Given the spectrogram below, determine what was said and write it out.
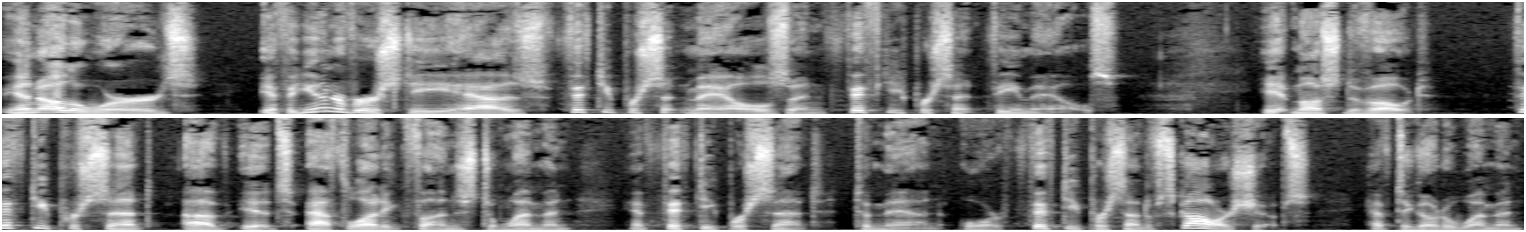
In other words, if a university has 50% males and 50% females, it must devote 50% of its athletic funds to women and 50% to men, or 50% of scholarships have to go to women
